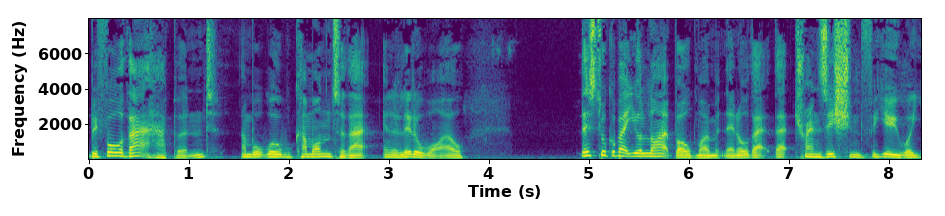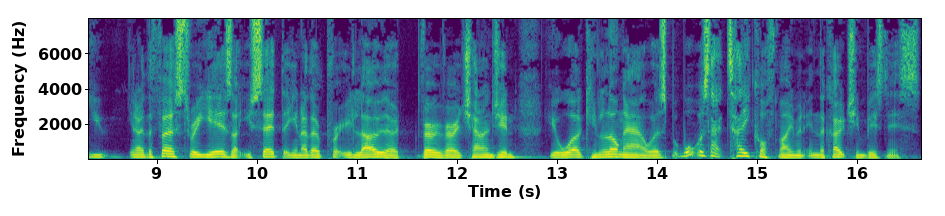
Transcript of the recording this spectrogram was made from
before that happened, and we'll, we'll come on to that in a little while. Let's talk about your light bulb moment then, or that, that transition for you, where you you know the first three years, like you said, that you know they're pretty low, they're very very challenging. You're working long hours, but what was that takeoff moment in the coaching business?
